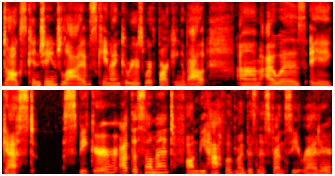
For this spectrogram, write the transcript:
Dogs Can Change Lives Canine Careers Worth Barking About. Um, I was a guest speaker at the summit on behalf of my business Front Seat Rider.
